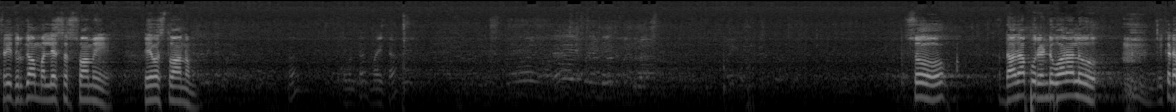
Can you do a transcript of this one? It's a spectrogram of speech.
శ్రీ దుర్గా మల్లేశ్వర స్వామి దేవస్థానం. సో దాదాపు రెండు వారాలు ఇక్కడ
